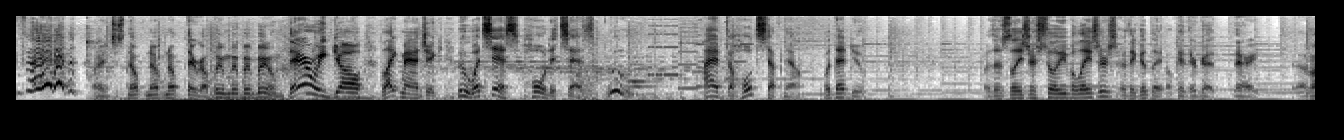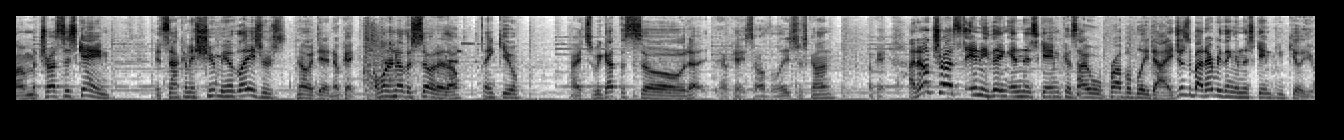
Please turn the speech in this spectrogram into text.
All right, just nope, nope, nope. There we go. Boom, boom, boom, boom. There we go. Like magic. Ooh, what's this? Hold, it says. Ooh. I have to hold stuff now. What'd that do? Are those lasers still evil lasers? Are they good? okay, they're good. All right. I'm gonna trust this game. It's not gonna shoot me with lasers. No, it didn't. Okay. I want another soda, though. Thank you. All right, so we got the soda. Okay, so all the lasers gone. Okay. I don't trust anything in this game because I will probably die. Just about everything in this game can kill you.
